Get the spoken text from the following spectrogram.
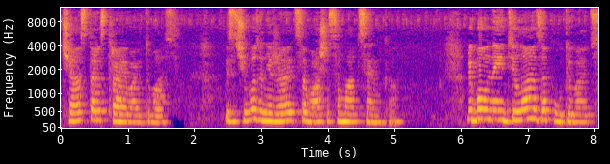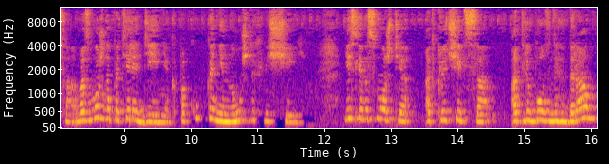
часто расстраивают вас, из-за чего занижается ваша самооценка. Любовные дела запутываются, возможно потеря денег, покупка ненужных вещей. Если вы сможете отключиться от любовных драм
